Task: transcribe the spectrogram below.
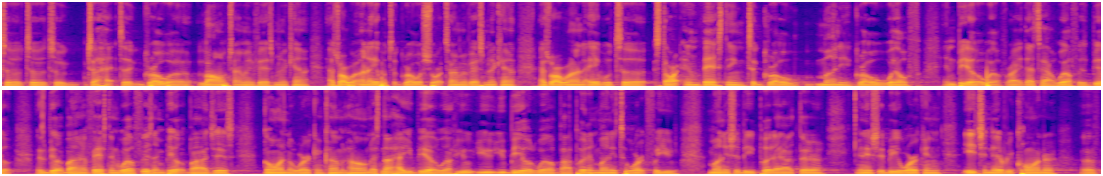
to to to to ha- to grow a long term investment account. That's why we're unable to grow a short term investment account. That's why we're unable to start investing to grow money, grow wealth, and build wealth. Right? That's how wealth is built. It's built by investing. Wealth isn't built by just going to work and coming home. That's not how you build wealth. You you you build wealth by putting money to work for you. Money should be put out there and it should be working each and every corner of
